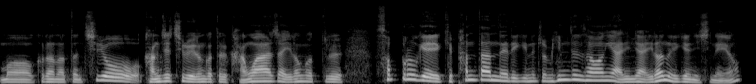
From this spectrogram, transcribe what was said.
뭐 그런 어떤 치료, 강제 치료 이런 것들을 강화하자 이런 것들을 섣부르게 이렇게 판단 내리기는 좀 힘든 상황이 아니냐 이런 의견이시네요.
